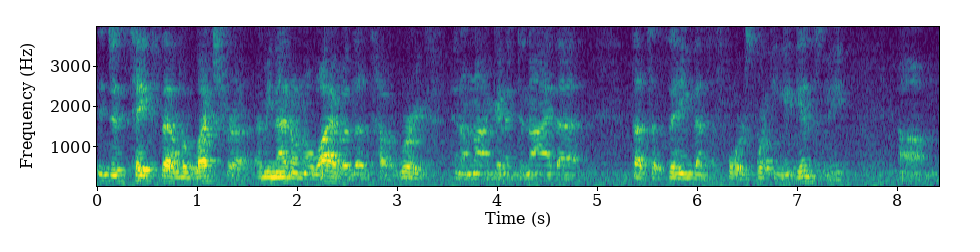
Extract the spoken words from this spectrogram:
it just takes that little extra. I mean, I don't know why, but that's how it works, and I'm not going to deny that that's a thing, that's a force working against me. Um,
